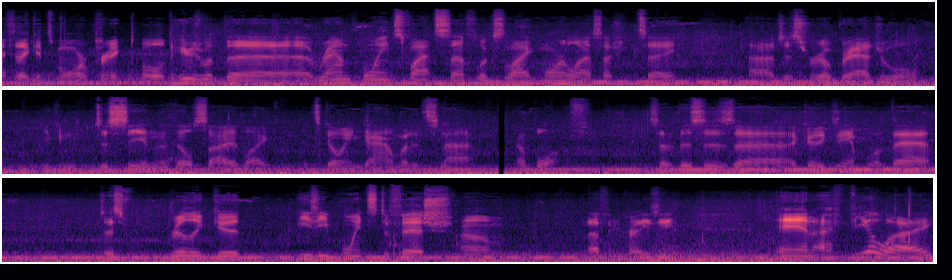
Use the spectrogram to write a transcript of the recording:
I feel like it's more predictable. Here's what the round points, flat stuff looks like, more or less, I should say. Uh, just real gradual. You can just see in the hillside like it's going down, but it's not a bluff. So this is uh, a good example of that. Just really good, easy points to fish. Um, nothing crazy. And I feel like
